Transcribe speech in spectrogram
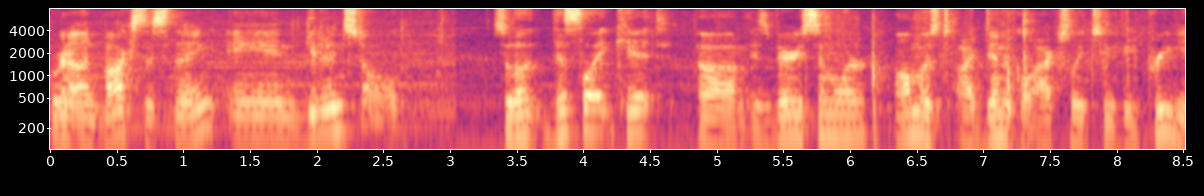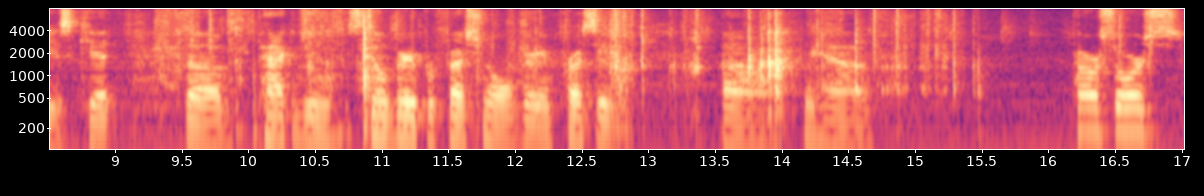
we're going to unbox this thing and get it installed. So this light kit um, is very similar, almost identical actually to the previous kit. The packaging still very professional, very impressive. Uh, we have power source.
